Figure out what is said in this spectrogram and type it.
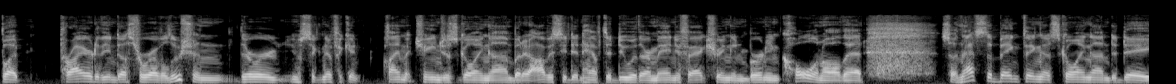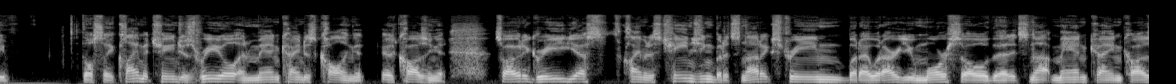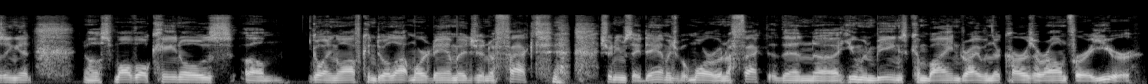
But prior to the Industrial Revolution, there were you know, significant climate changes going on, but it obviously didn't have to do with our manufacturing and burning coal and all that. So that's the big thing that's going on today. They'll say climate change is real and mankind is calling it, uh, causing it. So I would agree, yes, the climate is changing, but it's not extreme. But I would argue more so that it's not mankind causing it. You know, small volcanoes, um, going off can do a lot more damage and effect. shouldn't even say damage, but more of an effect than uh, human beings combined driving their cars around for a year.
